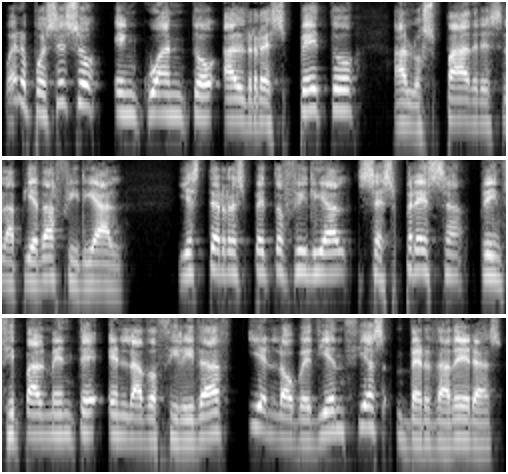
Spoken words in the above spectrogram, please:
Bueno, pues eso en cuanto al respeto a los padres, la piedad filial. Y este respeto filial se expresa principalmente en la docilidad y en las obediencias verdaderas.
